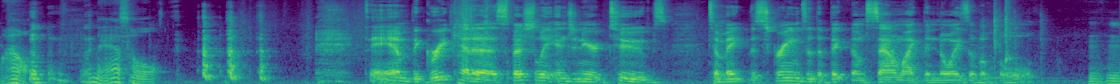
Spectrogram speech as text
Wow. What an asshole. Damn, the Greek had a specially engineered tubes to make the screams of the victim sound like the noise of a bull. Mm-hmm.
